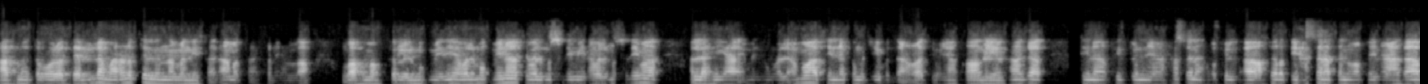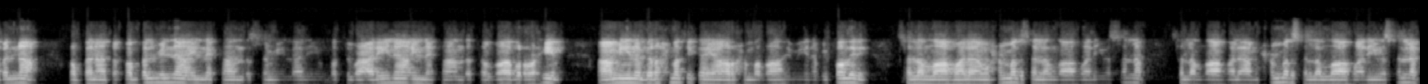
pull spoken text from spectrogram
ആത്മഹത്യ പോലത്തെ എല്ലാ മരണത്തിൽ നിന്നും നമ്മെ നീ സലാമത്താക്കണേ അല്ലാ اللهم اغفر للمؤمنين والمؤمنات والمسلمين والمسلمات الأحياء منهم والأموات إنك مجيب الدعوات ويا قاضي الحاجات اتنا في الدنيا حسنة وفي الآخرة حسنة وقنا عذاب النار ربنا تقبل منا إنك أنت السميع العليم وتب علينا إنك أنت التواب الرحيم آمين برحمتك يا أرحم الراحمين بفضلك صلى الله على محمد صلى الله عليه وسلم صلى الله على محمد صلى الله عليه وسلم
